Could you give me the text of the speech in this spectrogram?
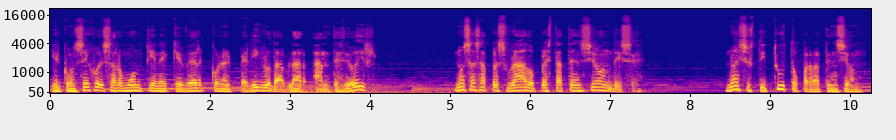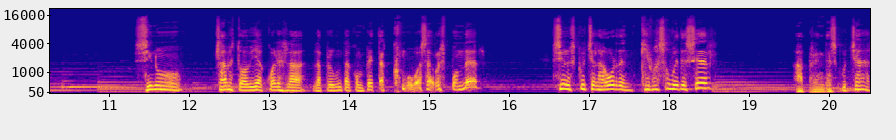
Y el consejo de Salomón tiene que ver con el peligro de hablar antes de oír. No seas apresurado, presta atención, dice. No hay sustituto para la atención. Si no sabes todavía cuál es la, la pregunta completa, ¿cómo vas a responder? Si no escuchas la orden, ¿qué vas a obedecer? Aprende a escuchar.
